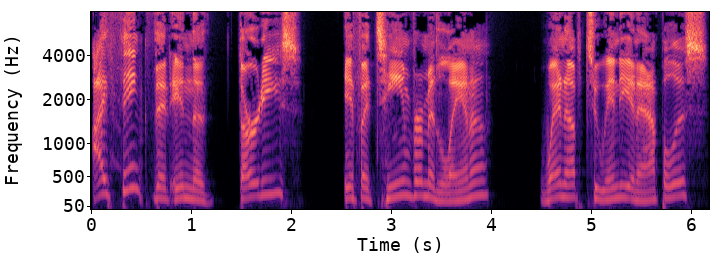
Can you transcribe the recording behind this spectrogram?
I think that in the 30s, if a team from Atlanta went up to Indianapolis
